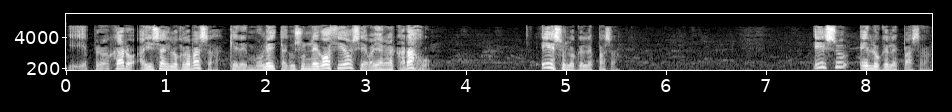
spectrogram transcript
Y, pero claro, ahí sabes lo que le pasa, que les molesta que es un negocio, se vayan al carajo. Eso es lo que les pasa. Eso es lo que les pasa.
